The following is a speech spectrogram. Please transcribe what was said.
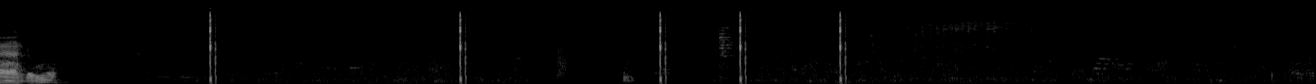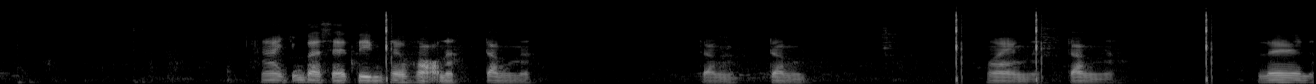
À đúng rồi. Hai, chúng ta sẽ tìm theo họ nè. Trần nè. Trần trần. Hoàng nè. Trần nè. Lê nè.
